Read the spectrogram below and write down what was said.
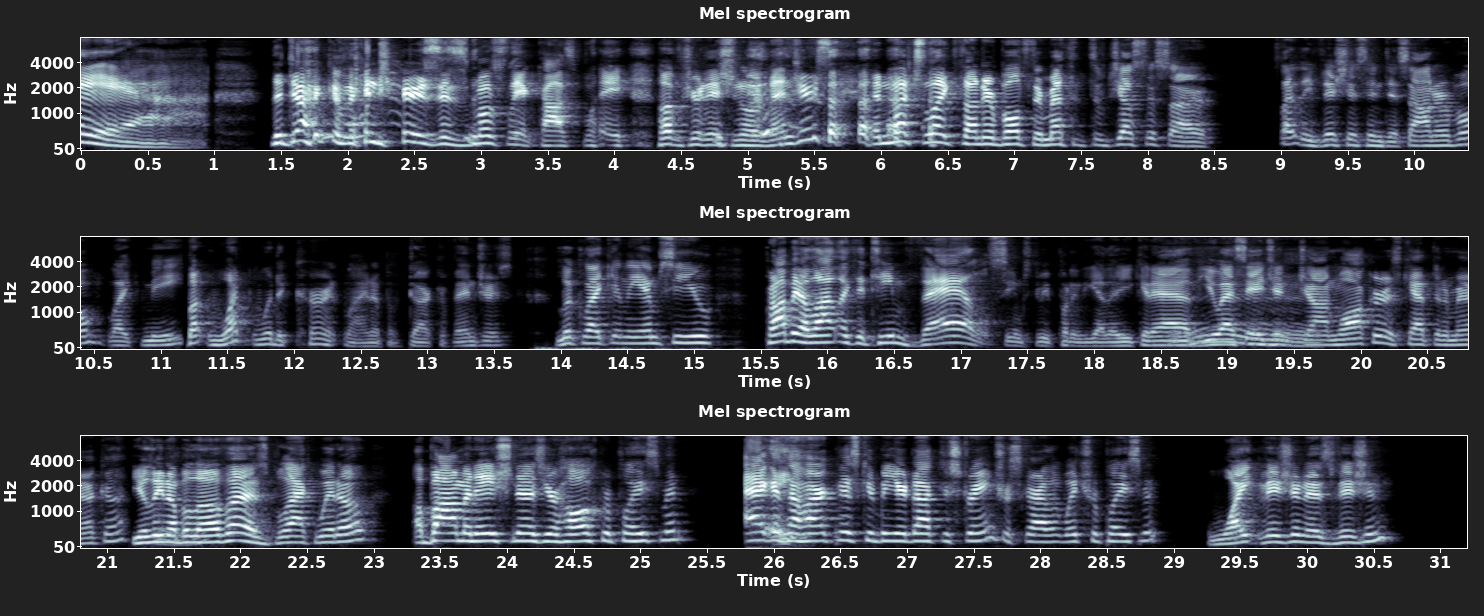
yeah. The Dark Avengers is mostly a cosplay of traditional Avengers, and much like Thunderbolts, their methods of justice are slightly vicious and dishonorable, like me. But what would a current lineup of Dark Avengers look like in the MCU? Probably a lot like the team Val seems to be putting together. You could have U.S. Agent Mm. John Walker as Captain America, Yelena Belova as Black Widow, Abomination as your Hulk replacement, Agatha Hey. Harkness could be your Doctor Strange or Scarlet Witch replacement, White Vision as Vision.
